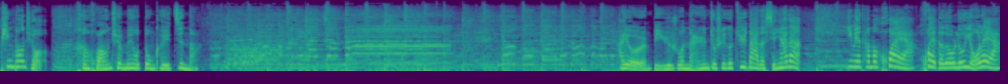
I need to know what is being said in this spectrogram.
乒乓球很黄却没有洞可以进呢。还有人比喻说，男人就是一个巨大的咸鸭蛋，因为他们坏呀，坏的都流油了呀。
